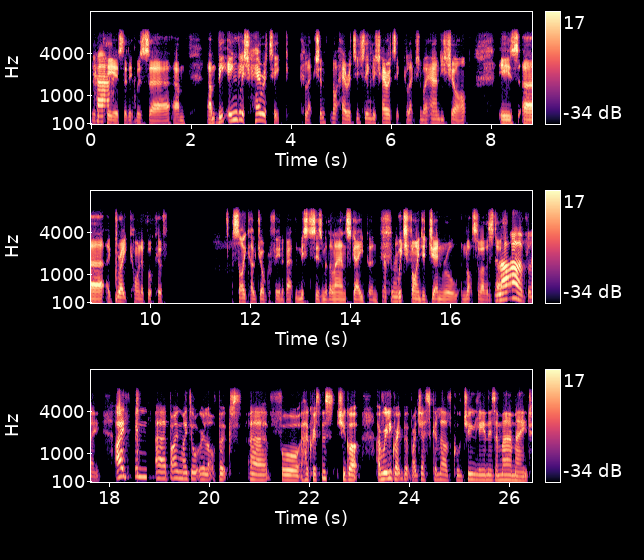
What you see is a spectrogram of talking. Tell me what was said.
It appears that it was uh, um, um the english heretic collection not heritage the english heretic collection by andy sharp is uh, a great kind of book of psychogeography and about the mysticism of the landscape and Lovely. Witchfinder General and lots of other stuff. Lovely. I've been uh, buying my daughter a lot of books uh, for her Christmas. She got a really great book by Jessica Love called Julian is a Mermaid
